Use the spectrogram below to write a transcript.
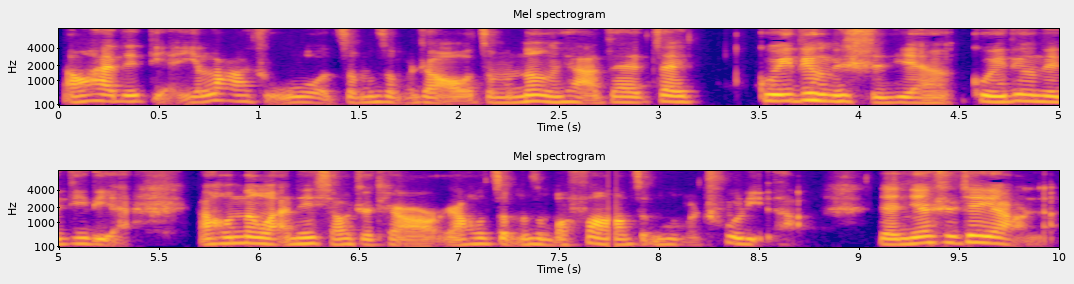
然后还得点一蜡烛，怎么怎么着，怎么弄一下，再再。规定的时间、规定的地点，然后弄完那小纸条，然后怎么怎么放，怎么怎么处理它，人家是这样的。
